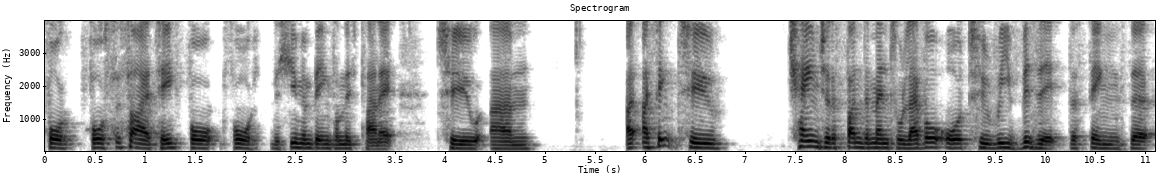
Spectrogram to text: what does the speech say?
for for society for for the human beings on this planet to um I, I think to change at a fundamental level or to revisit the things that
